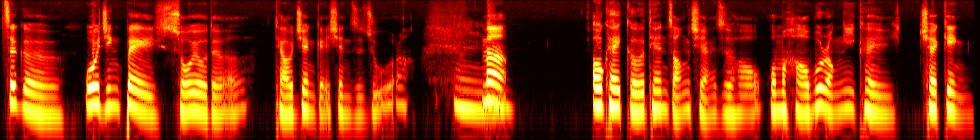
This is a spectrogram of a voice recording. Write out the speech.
这个我已经被所有的条件给限制住了。嗯，那 OK，隔天早上起来之后，我们好不容易可以 check in，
